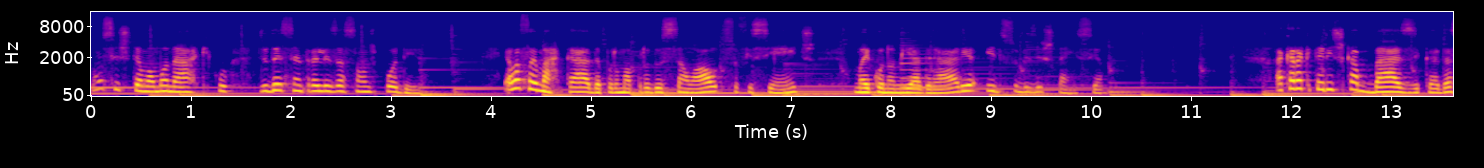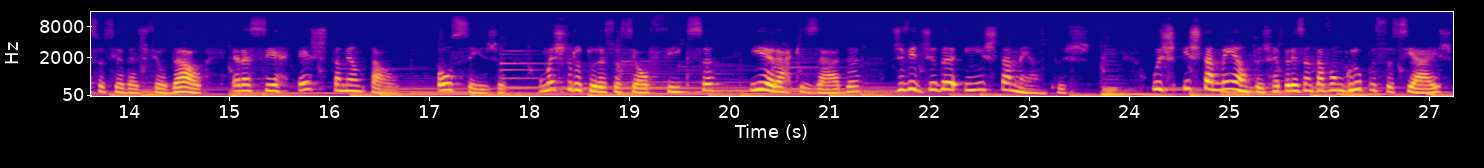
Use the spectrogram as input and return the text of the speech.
num sistema monárquico de descentralização de poder. Ela foi marcada por uma produção autossuficiente, uma economia agrária e de subsistência. A característica básica da sociedade feudal era ser estamental, ou seja, uma estrutura social fixa e hierarquizada, dividida em estamentos. Os estamentos representavam grupos sociais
